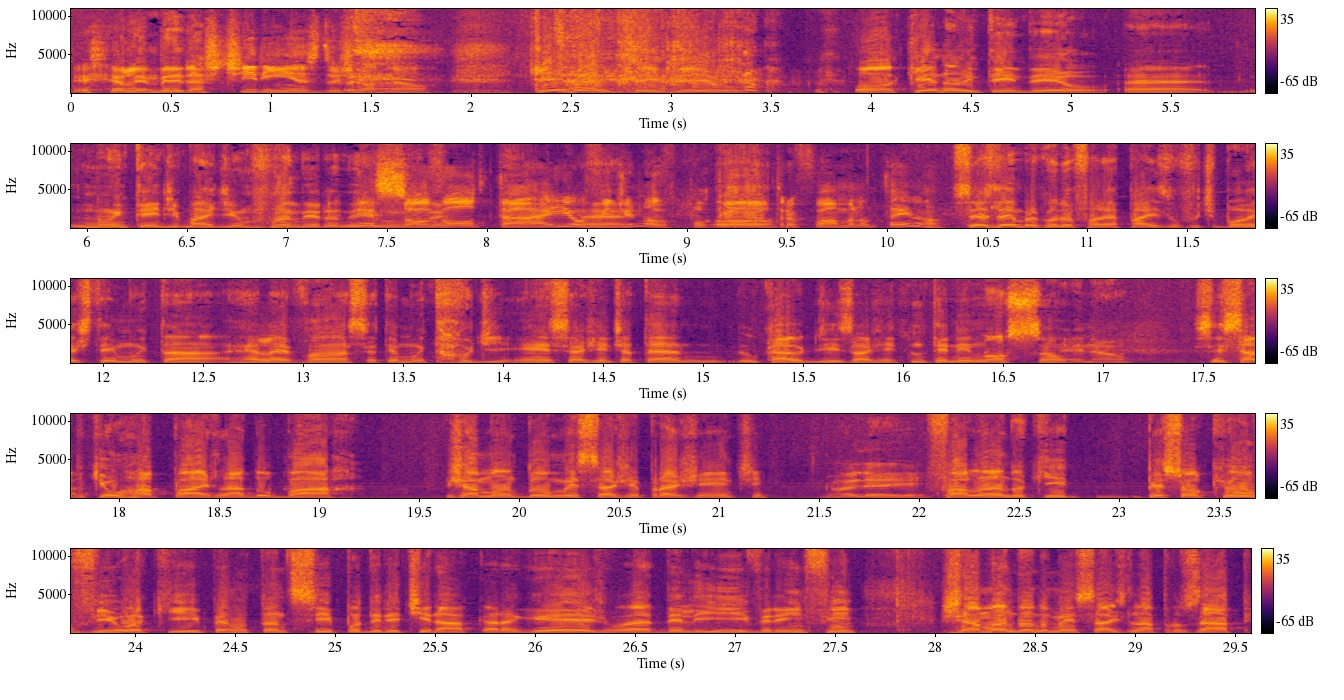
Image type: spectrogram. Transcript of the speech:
Eu lembrei das tirinhas do jornal. Quem não entendeu, ó, quem não entendeu, é, não entende mais de maneira nenhuma. É só né? voltar e ouvir É. de novo, porque Ó. de outra forma não tem, não. Vocês lembram quando eu falei, rapaz, o futebolês tem muita relevância, tem muita audiência, a gente até, o Caio diz, a gente não tem nem noção. Tem não. Você sabe que o rapaz lá do bar já mandou mensagem pra gente Olha aí. falando que pessoal que ouviu aqui perguntando se poderia tirar caranguejo, é, delivery, enfim, já mandando mensagem lá pro Zap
